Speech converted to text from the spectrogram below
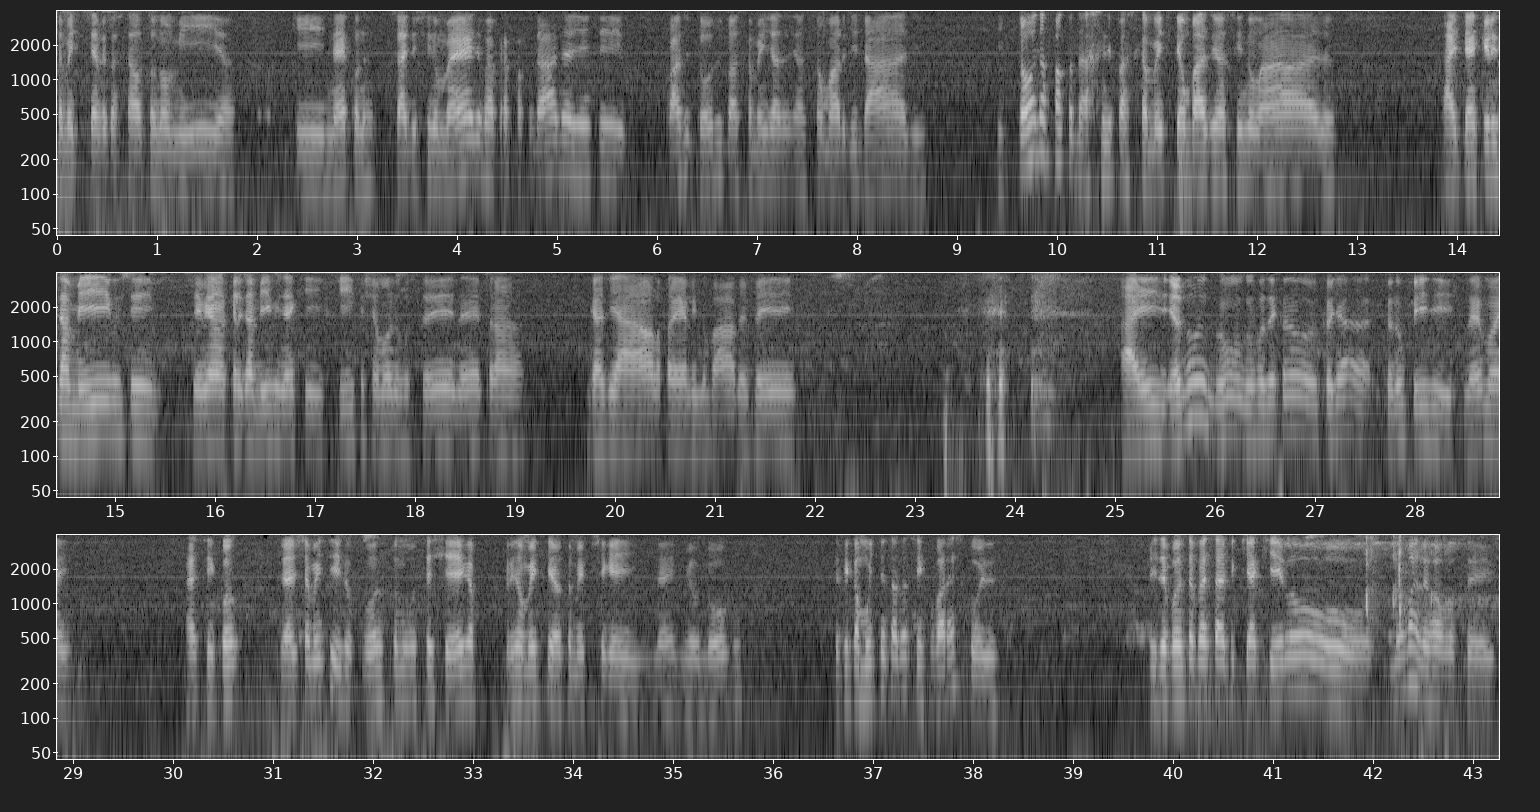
também tem a ver com essa autonomia, que, né, quando sai do ensino médio, vai para a faculdade, a gente, quase todos, basicamente, já, já são maior de idade. E toda a faculdade, basicamente, tem um barzinho assim no lado, Aí tem aqueles amigos, tem, tem aqueles amigos, né, que fica chamando você, né, pra gasear a aula, pra ir ali no bar, beber. Aí eu não, não, não vou dizer que eu, que eu, já que eu não fiz isso, né, mas assim, quando, é justamente isso, quando você chega, principalmente eu também que cheguei, né, meu novo, você fica muito tentado assim com várias coisas. E depois você percebe que aquilo não vai levar você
